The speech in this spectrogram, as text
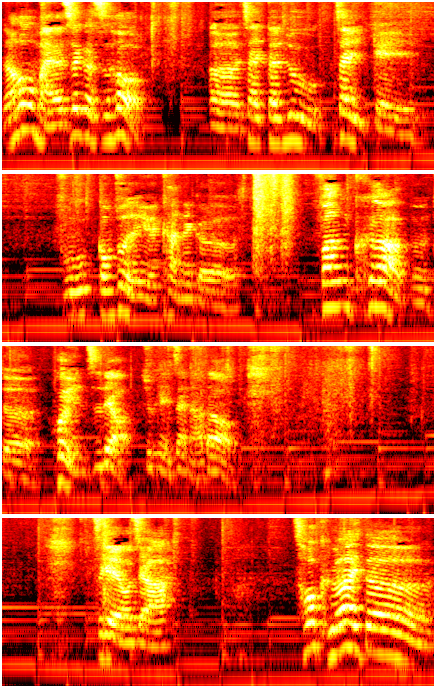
然后买了这个之后，呃，再登录，再给。服务工作人员看那个 Fun Club 的会员资料，就可以再拿到这个 L 夹，超可爱的，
